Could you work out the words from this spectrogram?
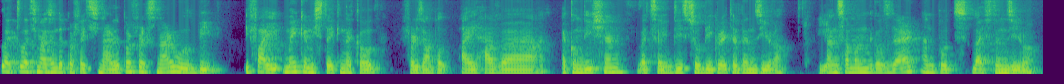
like let's imagine the perfect scenario the perfect scenario would be if i make a mistake in the code for example i have a, a condition let's say this should be greater than zero yeah. and someone goes there and puts less than zero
